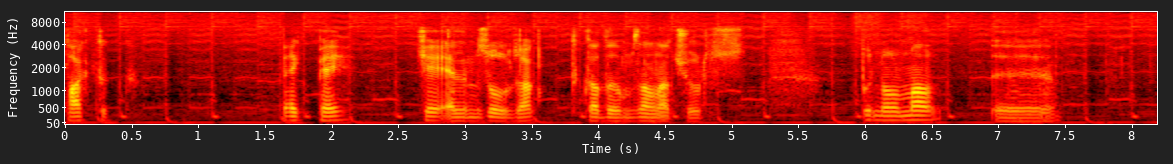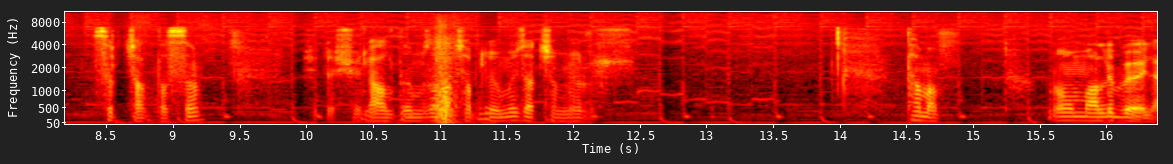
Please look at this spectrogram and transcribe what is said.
Taktık. Backpack'i elimizde olacak. Tıkladığımız an açıyoruz. Bu normal e, sırt çantası. Şöyle şöyle aldığımız zaman açabiliyor muyuz? Açamıyoruz. Tamam. Normali böyle.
